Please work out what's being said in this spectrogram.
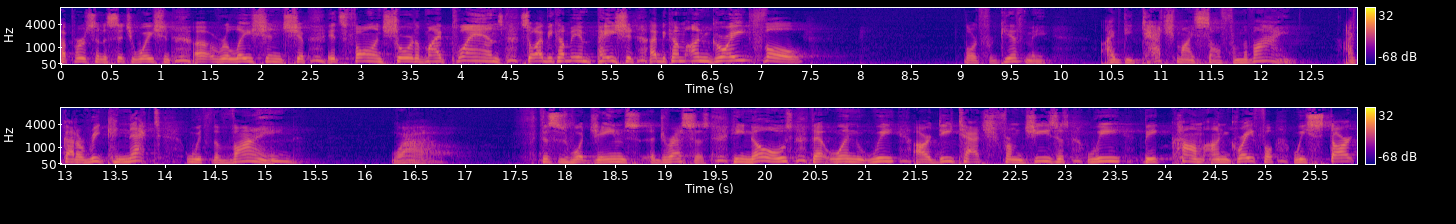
A person, a situation, a relationship, it's fallen short of my plans. So I become impatient. I become ungrateful. Lord, forgive me. I've detached myself from the vine. I've got to reconnect with the vine. Wow. This is what James addresses. He knows that when we are detached from Jesus, we become ungrateful. We start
